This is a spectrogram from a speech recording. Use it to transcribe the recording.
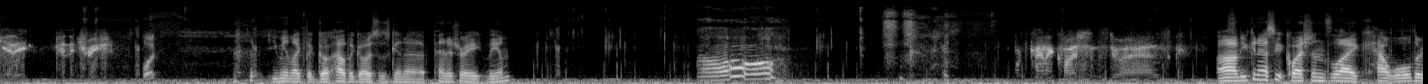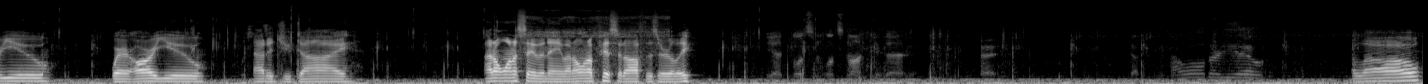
it? Penetration. what? you mean like the go- how the ghost is gonna penetrate Liam? Oh, What kind of questions do I ask? Um, you can ask it questions like how old are you, where are you, How did you die? I don't want to say the name. I don't want to piss it off this early. Yeah, let's let's not do that. Alright. How old are you? Hello?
